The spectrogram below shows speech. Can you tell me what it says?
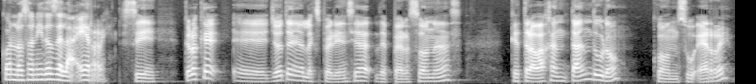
con los sonidos de la R. Sí, creo que eh, yo he tenido la experiencia de personas que trabajan tan duro con su R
